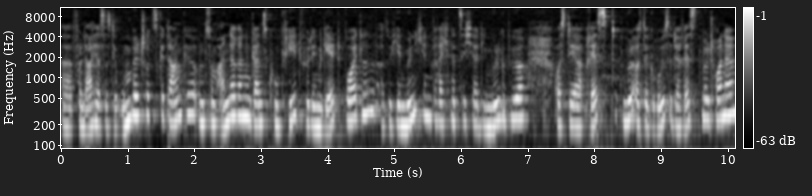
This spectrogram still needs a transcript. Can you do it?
Äh, von daher ist es der Umweltschutzgedanke und zum anderen ganz konkret für den Geldbeutel. Also hier in München berechnet sich ja die Müllgebühr aus der Restmüll, aus der Größe der Restmülltonne.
